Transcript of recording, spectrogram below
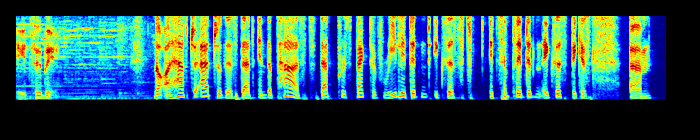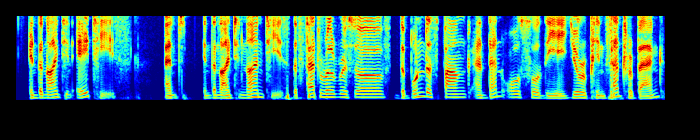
ECB. Now, I have to add to this that in the past, that perspective really didn't exist. It simply didn't exist because um, in the 1980s and in the 1990s, the Federal Reserve, the Bundesbank, and then also the European Central Bank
